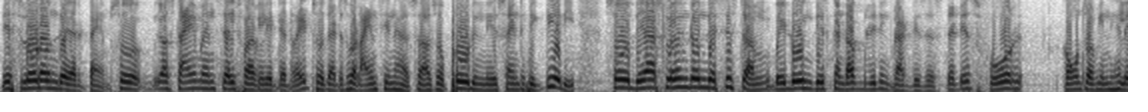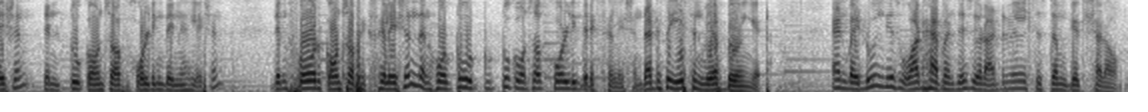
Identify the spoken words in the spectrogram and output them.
they slow down their time. So because time and self are related right? So that is what einstein has also proved in his scientific theory. So they are slowing down their system by doing this kind of breathing practices. That is four counts of inhalation then two counts of holding the inhalation then four counts of exhalation then hold two, two, two counts of holding the exhalation. That is the eastern way of doing it. And by doing this what happens is your adrenal system gets shut down.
